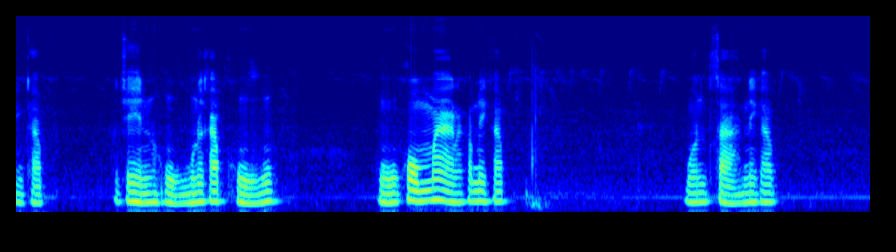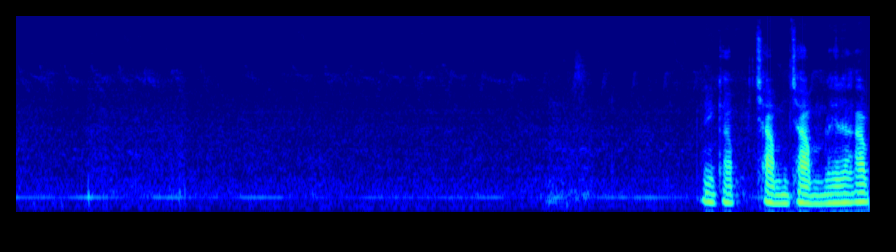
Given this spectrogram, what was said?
นี่ครับเราจะเห็นหูนะครับ หู หูคมมากนะครับนี่ครับมวลสารนี่ครับ นี่ครับฉ่ำฉ่ำเลยนะครับ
